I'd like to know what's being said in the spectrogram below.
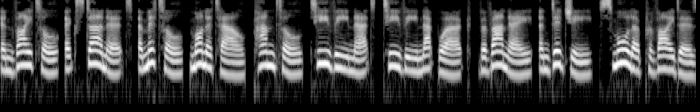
Invitel, Externet, Emitel, Monortel, Pantel, TVNet, TV Network, Vivanet, and Digi. Smaller providers,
